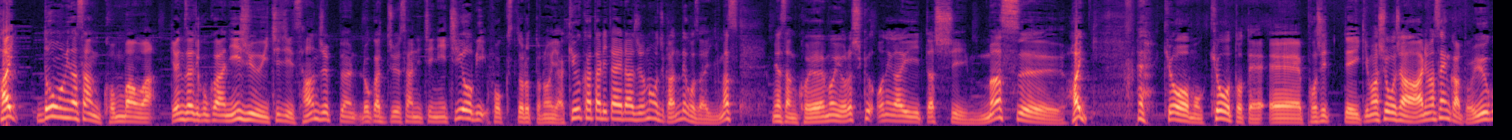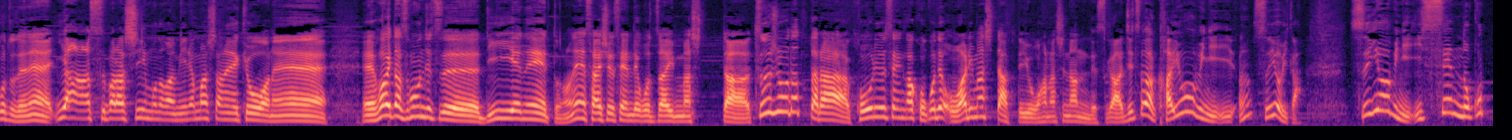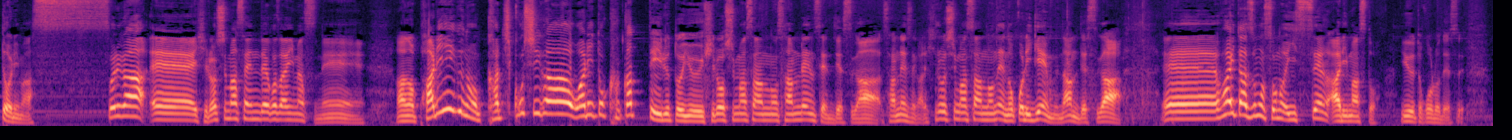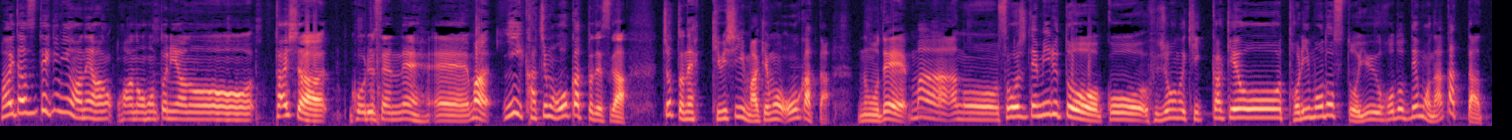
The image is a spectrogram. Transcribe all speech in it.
はい。どうも皆さん、こんばんは。現在時刻は21時30分、6月13日日曜日、フォックストロットの野球語りたいラジオのお時間でございます。皆さん、今宵もよろしくお願いいたします。はい。今日も今日とて、えー、ポチっていきましょうじゃありませんかということでね、いやー、素晴らしいものが見れましたね、今日はね。えーファイターズ本日 DNA とのね、最終戦でございました。通常だったら交流戦がここで終わりましたっていうお話なんですが、実は火曜日に、ん？水曜日か。水曜日に一戦残っております。それが、えー、広島戦でございますね。あの、パリーグの勝ち越しが割とかかっているという広島さんの3連戦ですが、3連戦から広島さんのね、残りゲームなんですが、えー、ファイターズもその1戦ありますというところです。ファイターズ的にはね、あの、本当にあの大した交流戦ね、えー、まあ、いい勝ちも多かったですが、ちょっとね、厳しい負けも多かったので、まあ、あの総じてみると、こう、浮上のきっかけを取り戻すというほどでもなかった、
